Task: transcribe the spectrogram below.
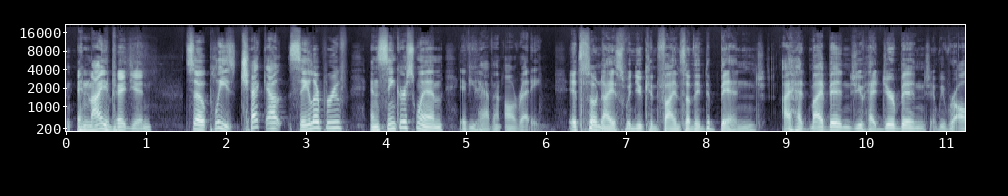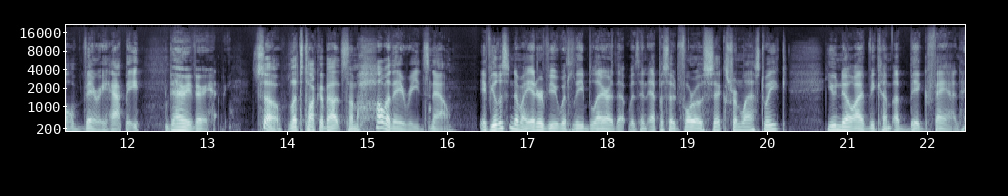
in my opinion. So please check out Sailor Proof and Sink or Swim if you haven't already. It's so nice when you can find something to binge. I had my binge, you had your binge, and we were all very happy. Very, very happy. So let's talk about some holiday reads now. If you listen to my interview with Lee Blair that was in episode 406 from last week, you know I've become a big fan,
